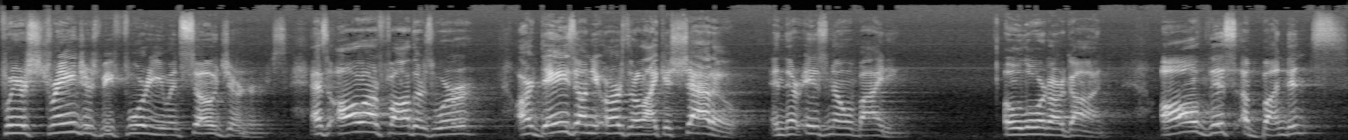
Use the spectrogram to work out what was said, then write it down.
For you're strangers before you and sojourners as all our fathers were. Our days on the earth are like a shadow, and there is no abiding. O Lord our God, all this abundance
